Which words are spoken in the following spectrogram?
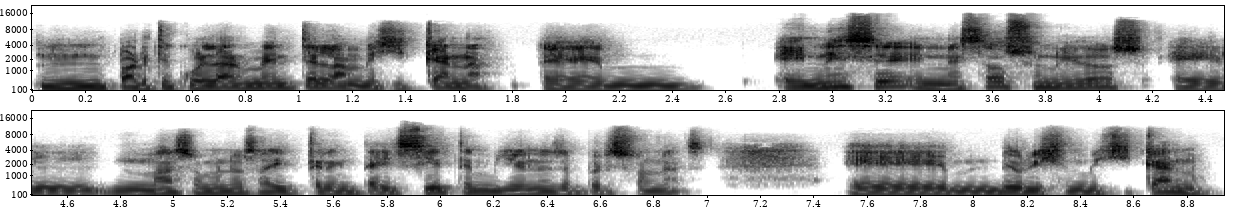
mm, particularmente la mexicana. Em, en, ese, en Estados Unidos, el, más o menos hay 37 millones de personas em, de origen mexicano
